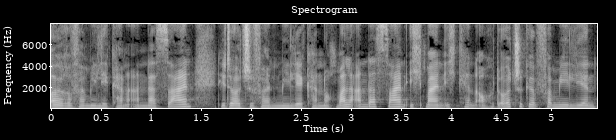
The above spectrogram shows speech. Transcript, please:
eure Familie kann anders sein, die deutsche Familie kann nochmal anders sein. Ich meine, ich kenne auch deutsche Familien,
